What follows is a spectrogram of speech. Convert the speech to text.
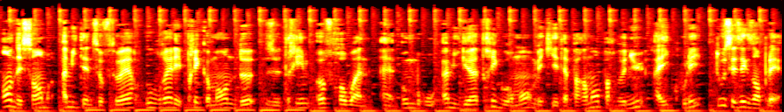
En décembre, Amiten Software ouvrait les précommandes de The Dream of Rowan, un homebrew Amiga très gourmand mais qui est apparemment parvenu à écouler tous ses exemplaires.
